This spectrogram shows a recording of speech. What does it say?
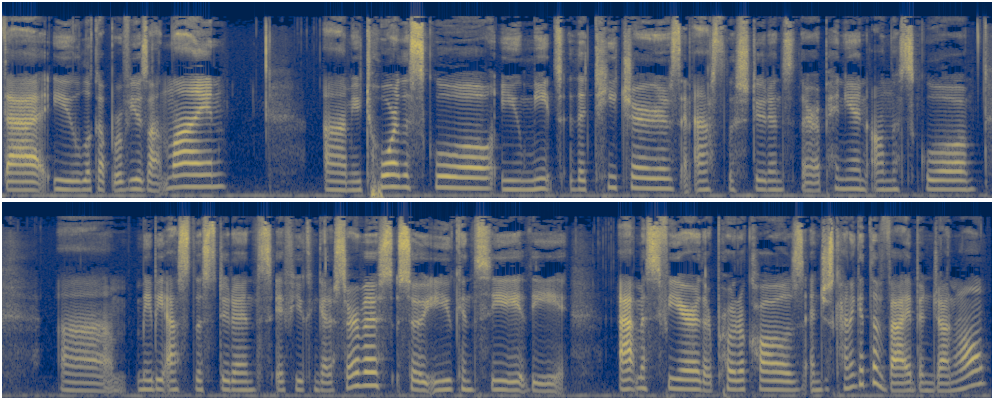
that you look up reviews online. Um, you tour the school, you meet the teachers and ask the students their opinion on the school. Um, maybe ask the students if you can get a service so you can see the atmosphere, their protocols, and just kind of get the vibe in general.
